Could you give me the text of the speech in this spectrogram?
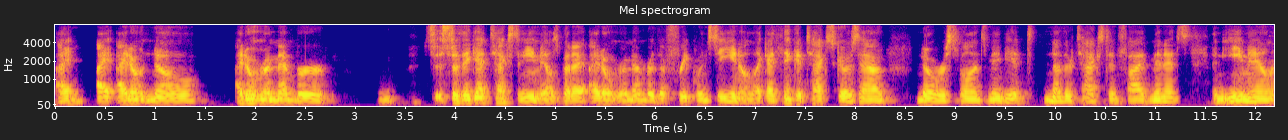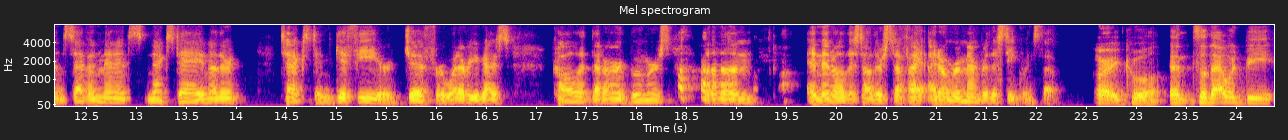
I, I I don't know I don't remember. So, so they get text and emails, but I, I don't remember the frequency. You know, like I think a text goes out, no response, maybe another text in five minutes, an email in seven minutes, next day another text and Giphy or GIF or whatever you guys call it that aren't boomers. Um, and then all this other stuff. I, I don't remember the sequence though. All right, cool. And so that would be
